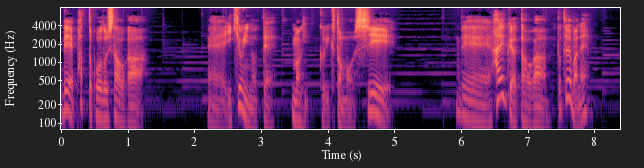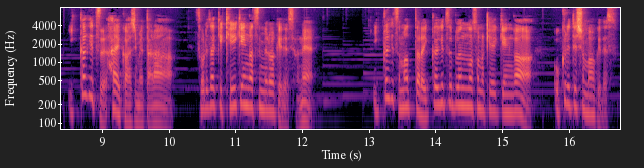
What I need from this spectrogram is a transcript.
でパッと行動した方が、えー勢いに乗ってうまくいくと思うし、で、早くやった方が、例えばね、1ヶ月早く始めたら、それだけ経験が積めるわけですよね。1ヶ月待ったら1ヶ月分のその経験が遅れてしまうわけです。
